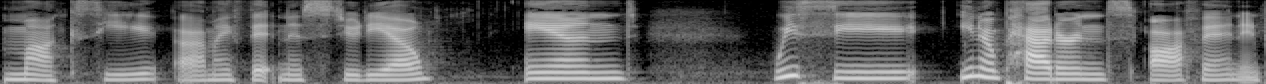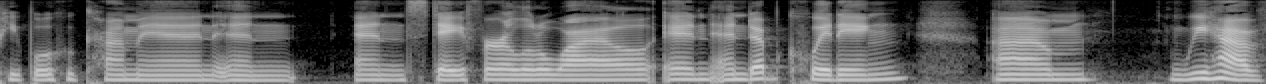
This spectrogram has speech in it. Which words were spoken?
Moxie, uh, my fitness studio, and we see, you know, patterns often in people who come in and and stay for a little while and end up quitting. Um, we have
